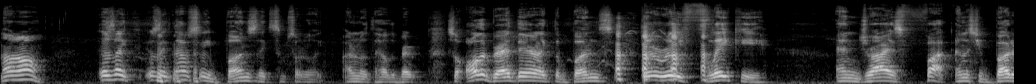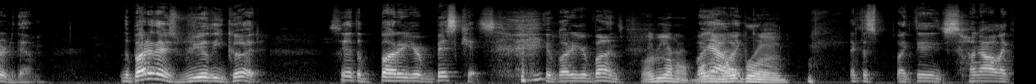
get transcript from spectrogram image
No, no. It was like it was like not necessarily buns, like some sort of like I don't know what the hell the bread. So all the bread there, like the buns, they were really flaky and dry as fuck unless you buttered them. The butter there is really good. So you have to butter your biscuits. you butter your buns. Maybe I'm gonna But yeah, like- bread. Like this, like they just hung out like,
